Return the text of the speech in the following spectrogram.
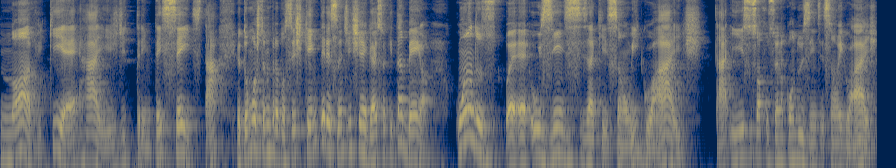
9, que é raiz de 36, tá? Eu estou mostrando para vocês que é interessante enxergar isso aqui também, ó. Quando os, é, é, os índices aqui são iguais, tá? E isso só funciona quando os índices são iguais.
